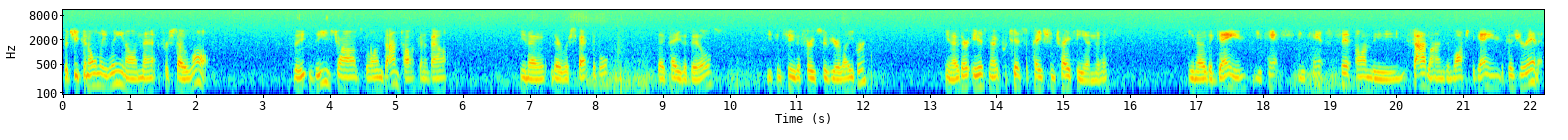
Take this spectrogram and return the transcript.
but you can only lean on that for so long. The, these jobs, the ones I'm talking about, you know, they're respectable. They pay the bills. You can see the fruits of your labor. You know, there is no participation trophy in this. You know, the game, you can't you can't sit on the sidelines and watch the game because you're in it.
